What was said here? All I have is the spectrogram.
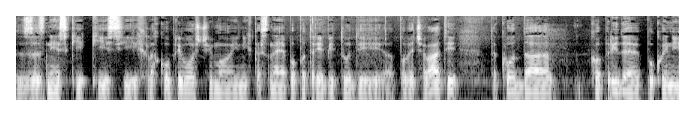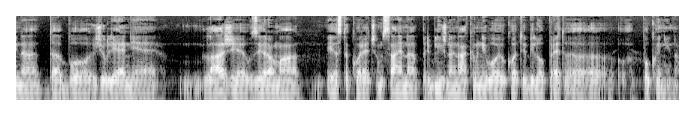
z zneski, ki si jih lahko privoščimo in jih kasneje po potrebi tudi povečevati, tako da, ko pride pokojnina, da bo življenje lažje oziroma, jaz tako rečem, vsaj na približno enakem nivoju, kot je bilo pred uh, pokojnino.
